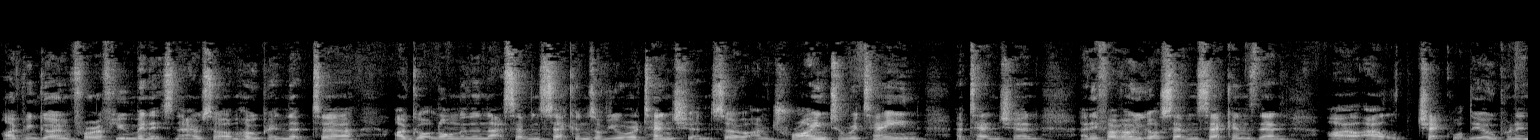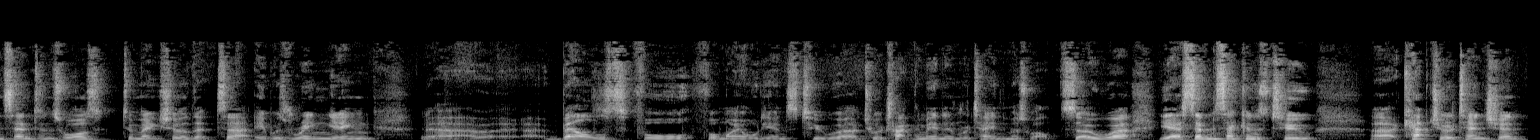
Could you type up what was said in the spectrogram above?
I've been going for a few minutes now, so I'm hoping that uh, I've got longer than that seven seconds of your attention. So I'm trying to retain attention, and if I've only got seven seconds, then I'll, I'll check what the opening sentence was to make sure that uh, it was ringing uh, bells for for my audience to uh, to attract them in and retain them as well. So uh, yeah, seven seconds to uh, capture attention,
